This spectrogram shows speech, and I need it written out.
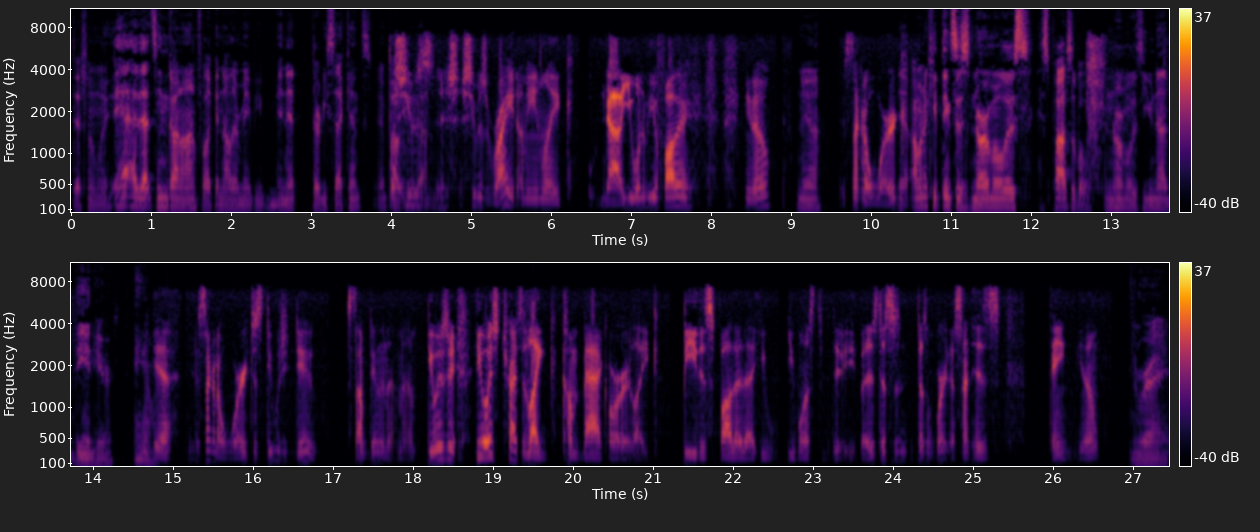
definitely. Yeah, had that scene gone on for like another maybe minute, thirty seconds, it But she was gotten me. sh- she was right. I mean, like now you want to be a father, you know? Yeah, It's not gonna work. yeah. I want to keep things as normal as as possible, and normal as you not being here. Damn. Yeah, it's not gonna work. Just do what you do. Stop doing that, man. He always he always tries to like come back or like be this father that he he wants to be, but it just doesn't doesn't work. That's not his thing, you know. Right.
